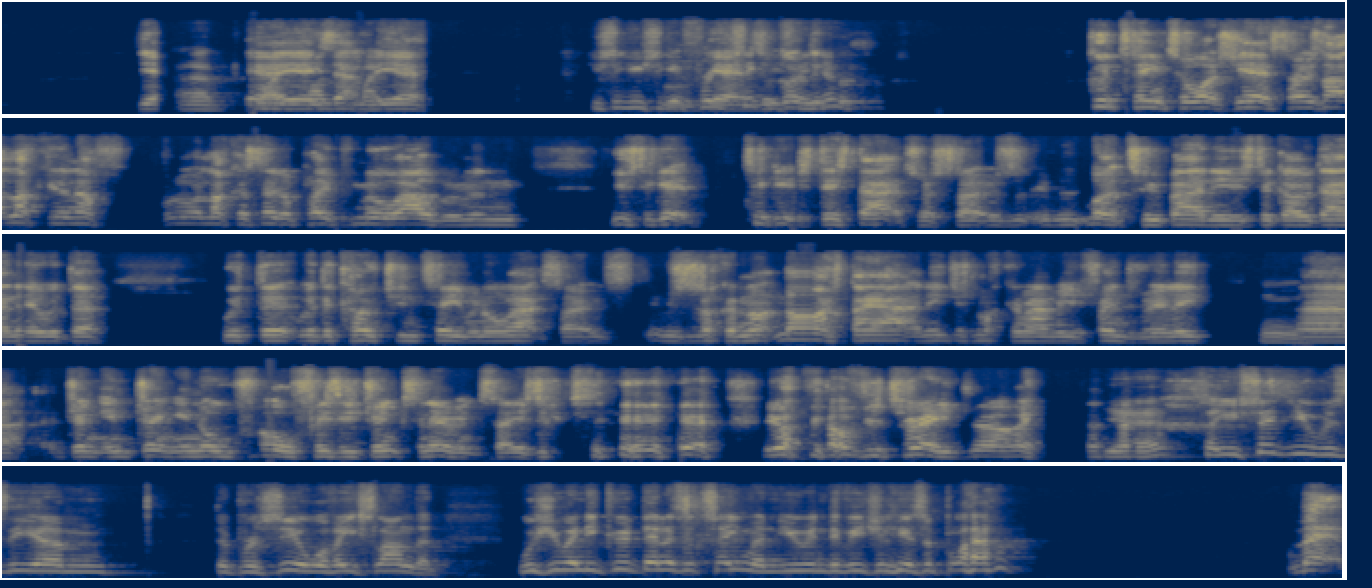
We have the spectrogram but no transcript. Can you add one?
Yeah, uh, yeah, yeah, exactly. Mate. Yeah, you should you should get free yeah, tickets. Good, good, good team to watch. Yeah, so I was like lucky enough. Like I said, I played for Mill Albion and used to get tickets dished out to us, so it was it weren't too bad. He used to go down there with the with the with the coaching team and all that. So it was, it was like a nice day out, and he just mucking around with your friends, really, mm. uh, drinking drinking all, all fizzy drinks and everything. So you're off, off your trade, you know what I mean? yeah. So you said you was the um the Brazil of East London. Was you any good then as a team, and you individually as a player?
